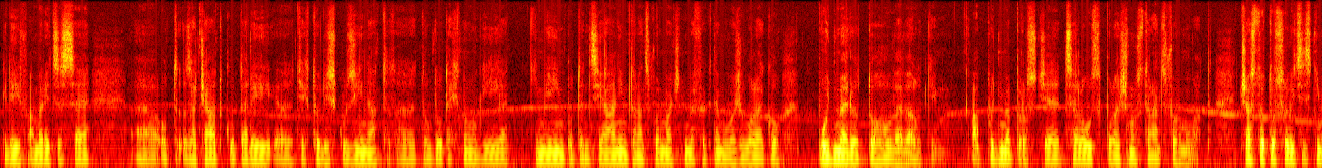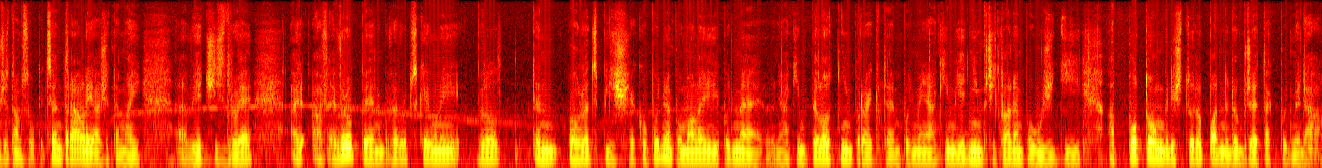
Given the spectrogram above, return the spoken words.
kdy v Americe se eh, od začátku tady eh, těchto diskuzí nad eh, touto technologií a tím jejím potenciálním transformačním efektem uvažovalo jako pojďme do toho ve velkým a pojďme prostě celou společnost transformovat. Často to souvisí s tím, že tam jsou ty centrály a že tam mají eh, větší zdroje. A v Evropě nebo v Evropské unii byl ten pohled spíš jako pojďme pomaleji, pojďme nějakým pilotním projektem, pojďme nějakým jedním příkladem použití a potom, když to dopadne dobře, tak pojďme dál.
